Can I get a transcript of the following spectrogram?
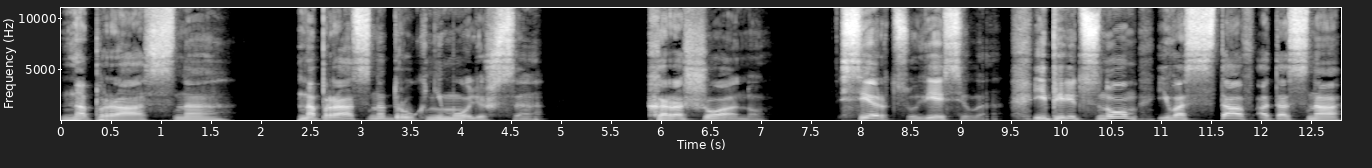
«Напрасно! Напрасно, друг, не молишься. Хорошо оно, сердцу весело, И перед сном, и восстав ото сна,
